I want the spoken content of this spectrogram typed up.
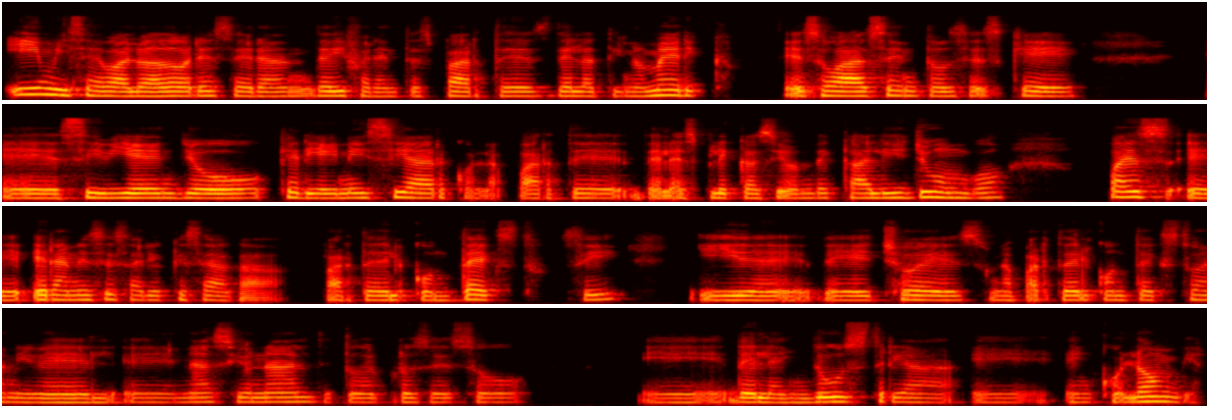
y mis evaluadores eran de diferentes partes de Latinoamérica. Eso hace entonces que, eh, si bien yo quería iniciar con la parte de la explicación de Cali y Jumbo, pues eh, era necesario que se haga parte del contexto, ¿sí? Y de, hecho es una parte del contexto a nivel eh, nacional de todo el proceso de la industria en Colombia.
